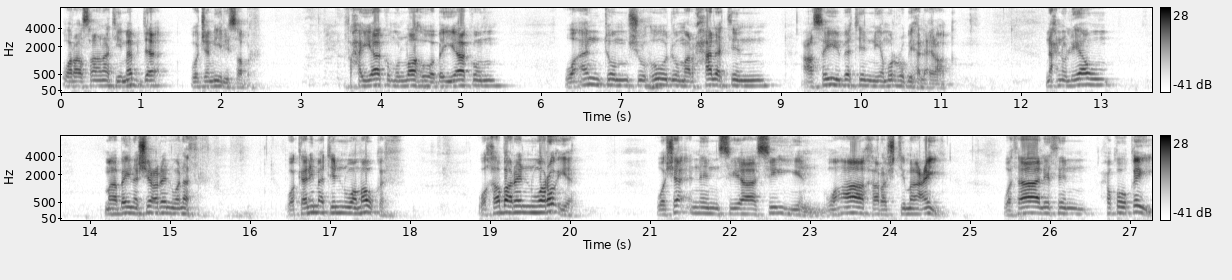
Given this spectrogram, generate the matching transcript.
ورصانة مبدأ وجميل صبر. فحياكم الله وبياكم وأنتم شهود مرحلة عصيبة يمر بها العراق. نحن اليوم ما بين شعر ونثر وكلمة وموقف وخبر ورؤية وشأن سياسي وآخر اجتماعي وثالث حقوقي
